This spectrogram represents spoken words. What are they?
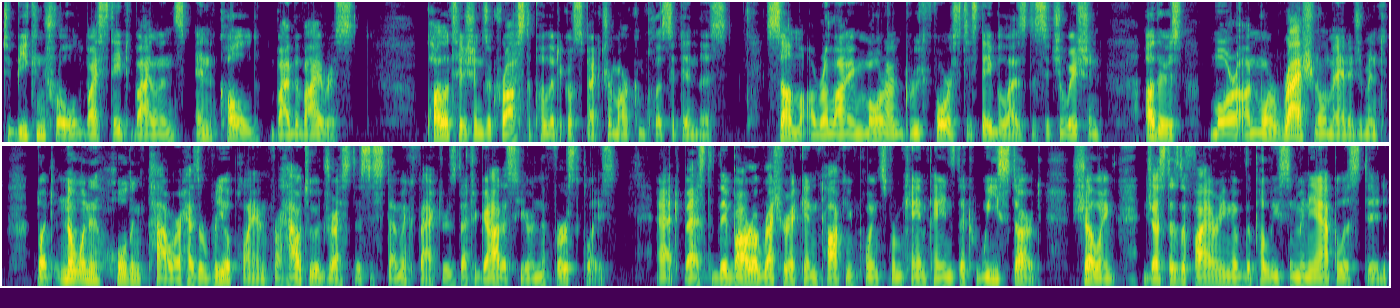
to be controlled by state violence and culled by the virus. Politicians across the political spectrum are complicit in this. Some are relying more on brute force to stabilize the situation, others more on more rational management, but no one in holding power has a real plan for how to address the systemic factors that got us here in the first place. At best, they borrow rhetoric and talking points from campaigns that we start, showing, just as the firing of the police in Minneapolis did,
